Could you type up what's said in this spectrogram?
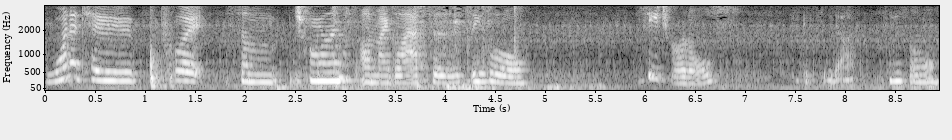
I wanted to put some charms on my glasses, these little sea turtles. You can see that. These little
